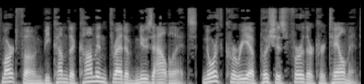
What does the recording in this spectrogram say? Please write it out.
smartphone become the common thread of news outlets. North Korea pushes further curtailment.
